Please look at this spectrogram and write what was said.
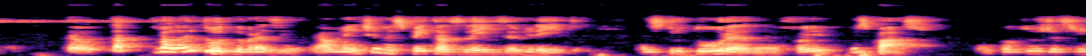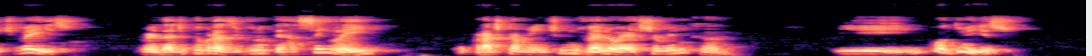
então tá valendo tudo no Brasil. Realmente o respeito às leis, ao direito, à estrutura, né, foi o espaço. Então, todos os dias a gente vê isso. A verdade é que o Brasil virou terra sem lei, é praticamente um velho oeste americano. E enquanto isso,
